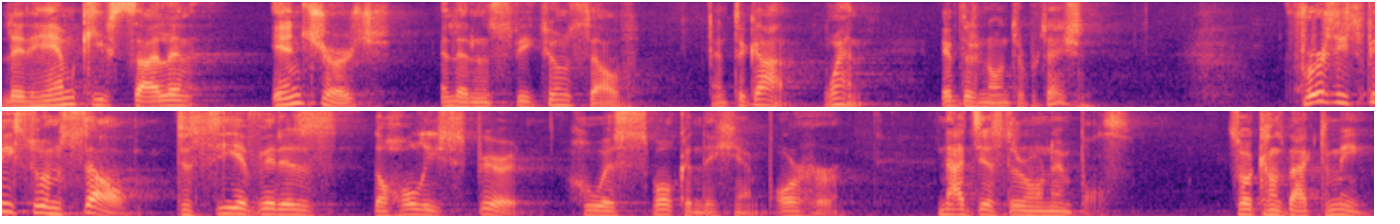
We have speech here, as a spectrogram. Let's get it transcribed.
let him keep silent in church and let him speak to himself and to God. When? If there's no interpretation. First, he speaks to himself to see if it is the Holy Spirit who has spoken to him or her, not just their own impulse. So it comes back to me.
